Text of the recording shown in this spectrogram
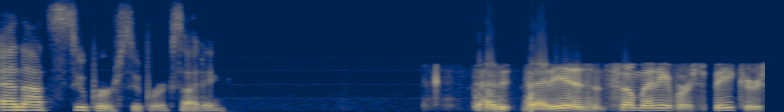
And that's super, super exciting. That, that is, and so many of our speakers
